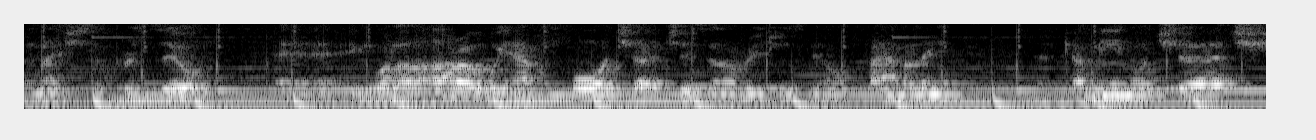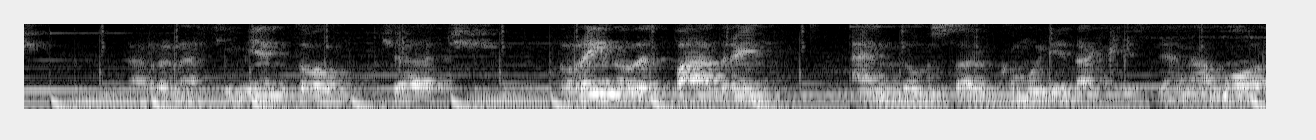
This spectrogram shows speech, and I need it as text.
the nation of Brazil. Uh, in Guadalajara, we have four churches in our Regions Beyond Family El Camino Church, El Renacimiento Church, Reino del Padre, and also Comunidad Cristiana Amor.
